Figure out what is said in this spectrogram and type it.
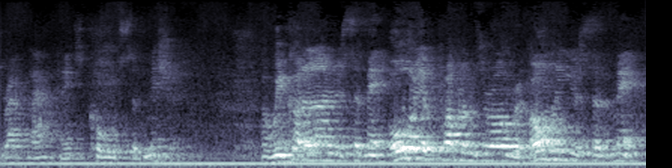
wrapped out, and it's called submission. But we've got to learn to submit. All your problems are over if only you submit.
